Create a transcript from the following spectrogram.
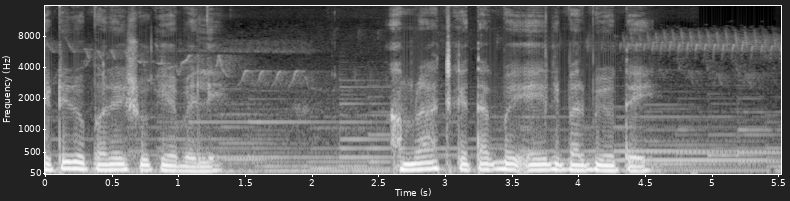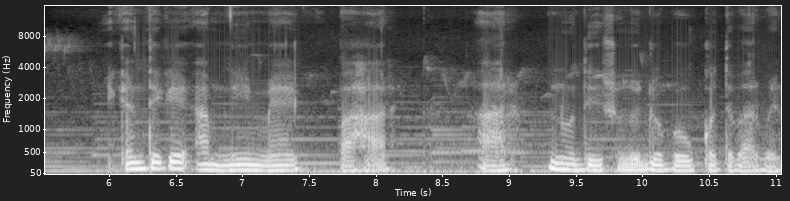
এটির উপরে শুকিয়ে বেলি। আমরা আজকে থাকব এই রিভার ভিউতেই এখান থেকে আপনি মেঘ, পাহাড় আর নদীর সৌন্দর্য উপভোগ করতে পারবেন।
